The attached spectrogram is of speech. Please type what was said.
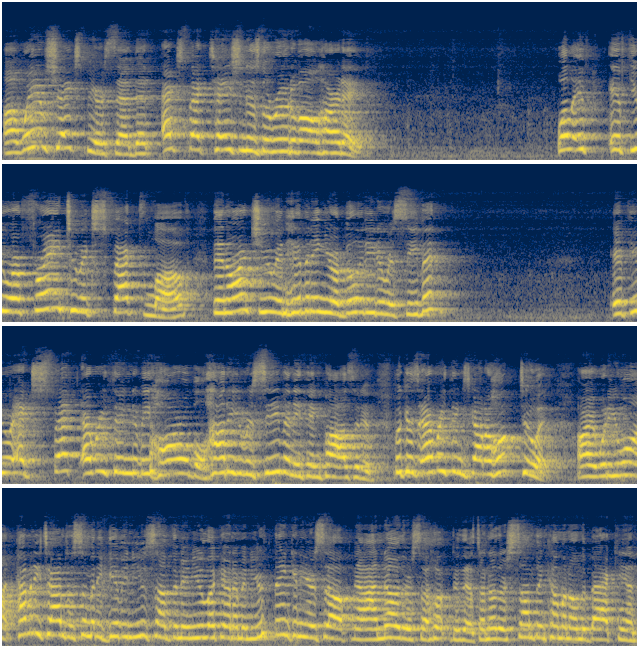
uh, William Shakespeare said that expectation is the root of all heartache. Well, if, if you're afraid to expect love, then aren't you inhibiting your ability to receive it? If you expect everything to be horrible, how do you receive anything positive? Because everything's got a hook to it. All right, what do you want? How many times has somebody given you something and you look at them and you're thinking to yourself, now I know there's a hook to this. I know there's something coming on the back end.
